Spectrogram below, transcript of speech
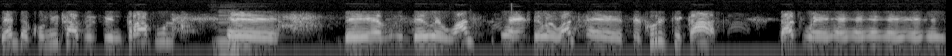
then the commuters will be in trouble. Uh, they have, they were once, uh, they were once security guards that were uh, uh, uh, uh,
